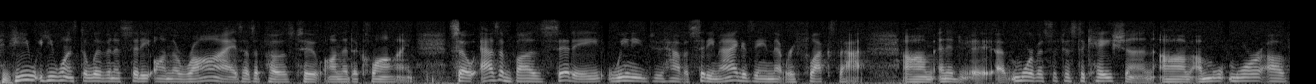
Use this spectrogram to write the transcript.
Hmm. he, he wants to live in a city on the rise as opposed to on the decline. So as a buzz city, we need to have a city magazine that reflects that. Um, and it, uh, more of a sophistication, um, a more of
